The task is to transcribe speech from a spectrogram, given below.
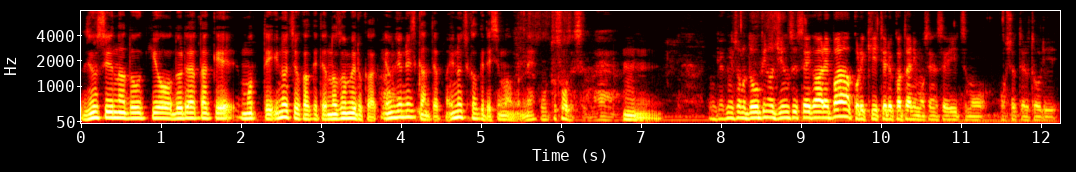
純粋な動機をどれだけ持って命をかけて臨めるか。40日間ってやっぱ命かけてしまうもんね。本当そうですよね。うん。逆にその動機の純粋性があれば、これ聞いてる方にも先生いつもおっしゃってる通り、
